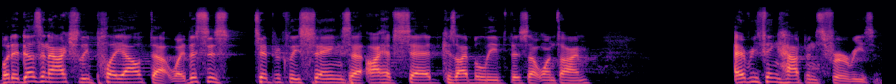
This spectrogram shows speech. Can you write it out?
but it doesn't actually play out that way. This is typically sayings that I have said because I believed this at one time. Everything happens for a reason.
